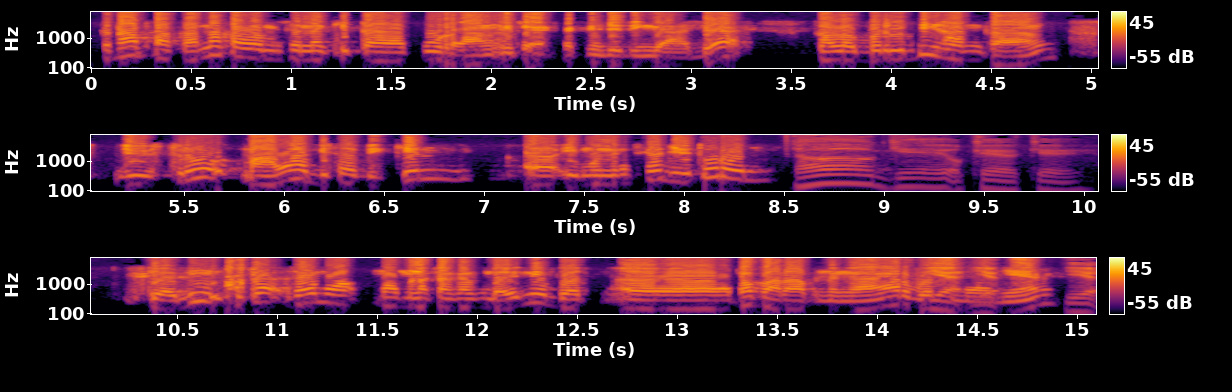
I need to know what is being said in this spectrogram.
Kenapa? Karena kalau misalnya kita kurang, itu efeknya jadi nggak ada. Kalau berlebihan, Kang, justru malah bisa bikin eh, imunitas kita jadi turun. Oh, oke, oke, oke. Jadi kita, saya mau mau menekankan kembali nih buat eh, apa para pendengar, buat Iya, semuanya, iya, iya.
